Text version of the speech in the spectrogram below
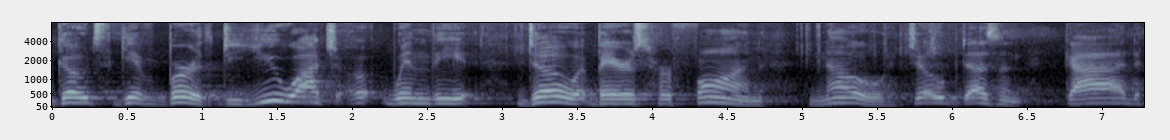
goats give birth? Do you watch uh, when the doe bears her fawn? No, Job doesn't. God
